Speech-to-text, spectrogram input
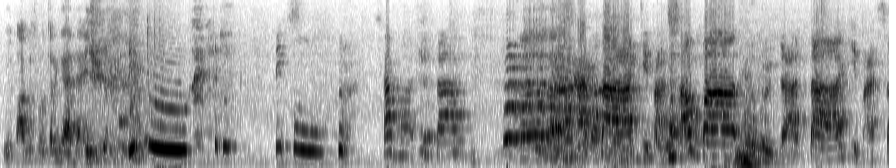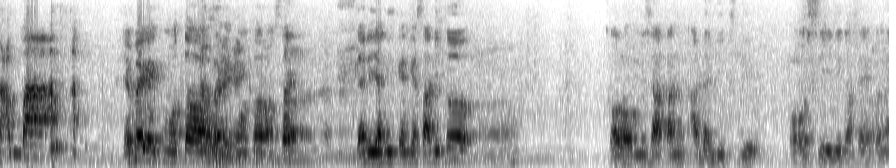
duit habis motor nggak ada Tipu sama kita. Ternyata kita sama. Ternyata kita sama. ya baik motor baik Kayak motor. maksudnya dari yang ikan gas tadi tuh Oh, kalau misalkan ada gigs di di Casa Event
